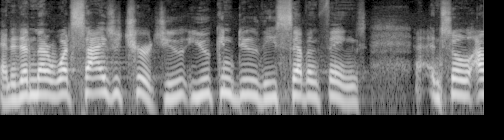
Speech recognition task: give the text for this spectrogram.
And it doesn't matter what size of church, you, you can do these seven things. And so I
